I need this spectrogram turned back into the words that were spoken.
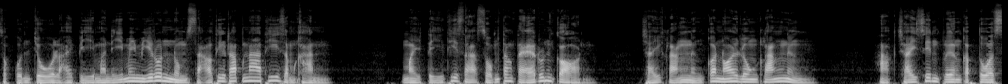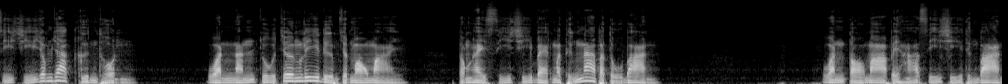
สกุลจูหลายปีมานี้ไม่มีรุ่นหนุ่มสาวที่รับหน้าที่สำคัญ ไมตรีที่สะสมตั้งแต่รุ่นก่อน ใช้ครั้งหนึ่งก็น้อยลงครั้งหนึ่ง หากใช้สิ้นเปลืองกับตัวสีฉีย่อมยากคืนทน วันนั้นจูเจิ้งลี่ดื่มจนเมาไมา้ต้องให้สีฉีแบกมาถึงหน้าประตูบ้าน วันต่อมาไปหาสีฉีถึงบ้าน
